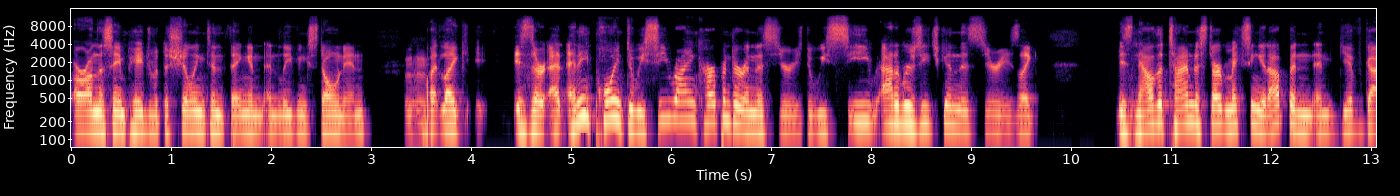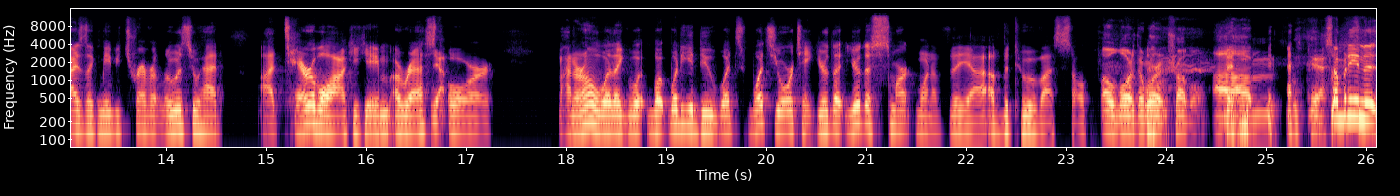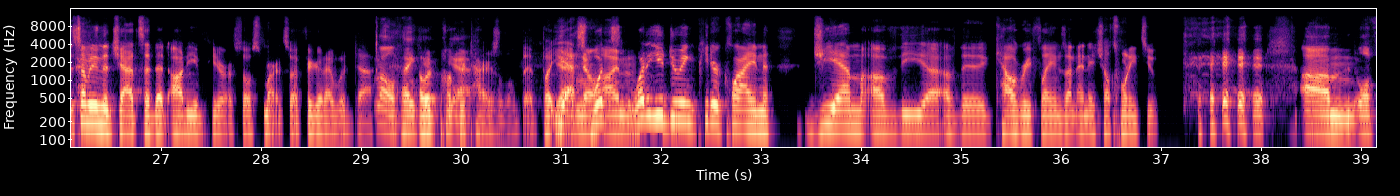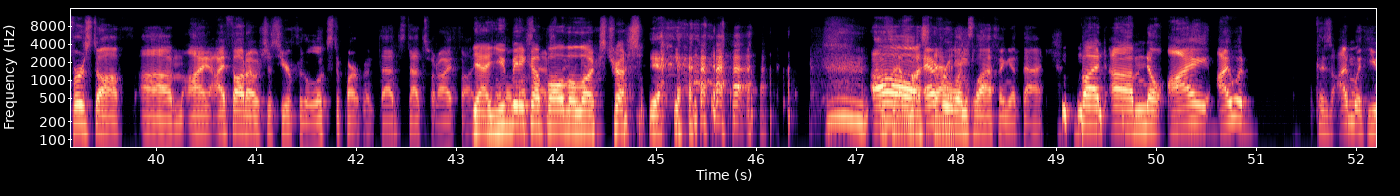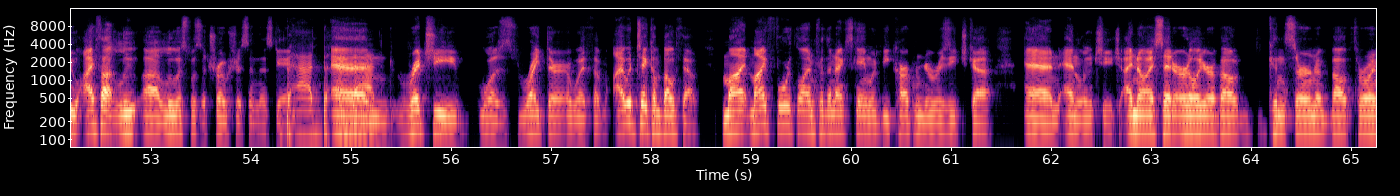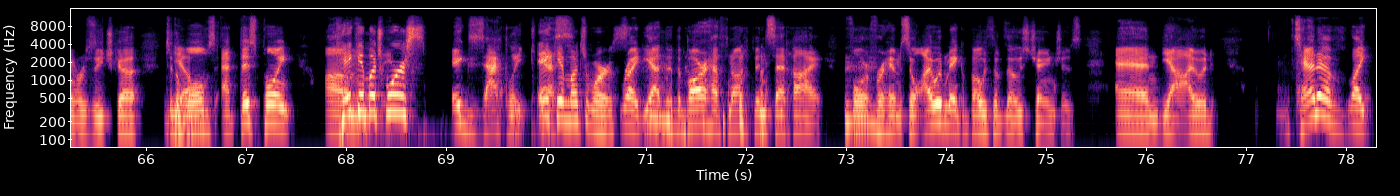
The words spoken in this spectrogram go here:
are on the same page with the Kylington thing and, and leaving Stone in. Mhm. But like, is there at any point do we see Ryan Carpenter in this series? Do we see Adam Ruzicka in this series? Like, is now the time to start mixing it up and and give guys like maybe Trevor Lewis, who had a terrible hockey game, a rest, Yeah. or I don't know. What like what, what what do you do? What's what's your take? You're the you're the smart one of the uh, of the two of us. So Oh Lord, then we're in trouble. Um, yeah. somebody in the somebody in the chat said that Auddie and Peter are so smart. So I figured I would uh, Oh, thank I you. would pump Yeah. your tires a little bit. But Yeah, yes, no, what's, I'm- what are you doing, Peter Klein, GM of the uh, of the Calgary Flames on NHL 22? um, well, first off, um, I, I thought I was just here for the looks department. That's that's what I thought. Yeah, The you make up all the looks. Trust me. Yeah. Oh, everyone's laughing at that. But um, no, I I would because I'm with you. I thought uh, Lewis was atrocious in this game. bad, bad, bad. and Ritchie was right there with him. I would take them both out. My my fourth line for the next game would be Carpenter, Ruzicka, and and Lucic. I know I said earlier about concern about throwing Ruzicka to the Yep. Wolves. At this point, um, Can't get much worse. Exactly. Can't Yes. get much worse. Right. Yeah. The, the bar hath not been set high for for him. So I would make both of those changes. And yeah, I would Tanev, like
